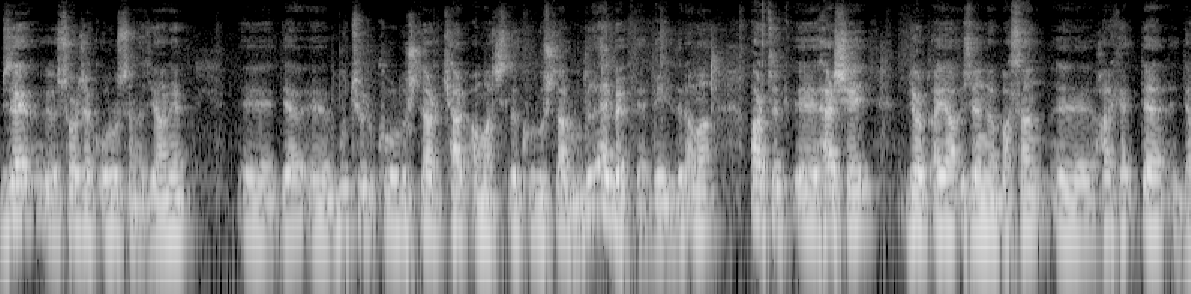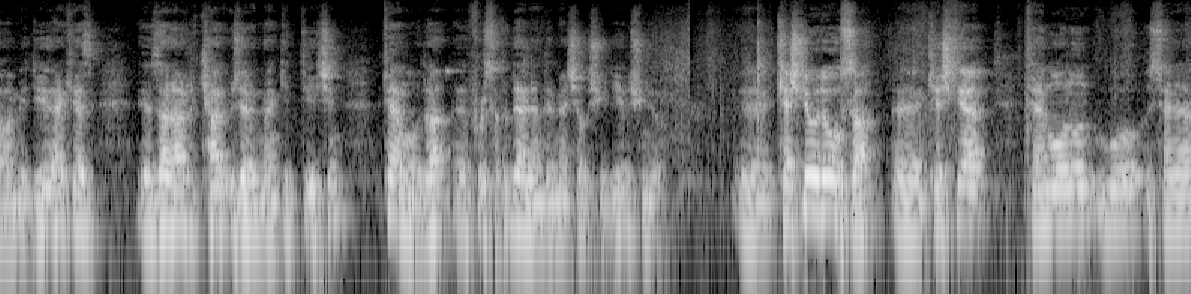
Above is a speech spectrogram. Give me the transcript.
bize e, soracak olursanız yani e, de, e, bu tür kuruluşlar kar amaçlı kuruluşlar mıdır? Elbette değildir ama artık e, her şey dört ayağı üzerine basan e, harekette devam ediyor. Herkes e, zarar kar üzerinden gittiği için TMO'da e, fırsatı değerlendirmeye çalışıyor diye düşünüyorum. E, keşke öyle olsa, e, keşke TMO'nun bu sene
